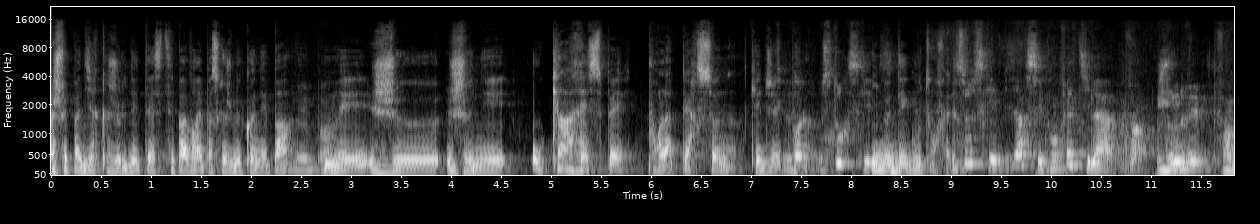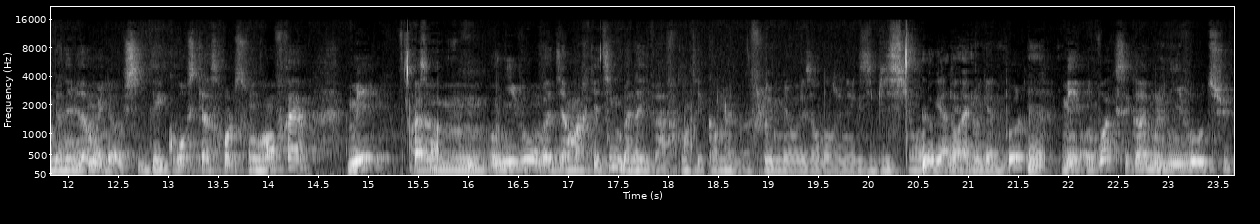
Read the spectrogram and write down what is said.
je vais pas dire que je le déteste, c'est pas vrai parce que je le connais pas, Mais pas. mais je, je n'ai aucun respect pour la personne qu'est Paul. Qui est- Il me dégoûte en fait. Surtout, ce qui est bizarre, c'est qu'en fait, il a. Enfin, je ne vais. Enfin, bien évidemment, il a aussi des grosses casseroles, son grand frère. Mais Ah, euh, au niveau, on va dire, marketing, bah là, il va affronter quand même Floyd Mayweather dans une exhibition. Logan, ouais. Logan Paul. Mm. Mais on voit que c'est quand même le niveau au-dessus.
